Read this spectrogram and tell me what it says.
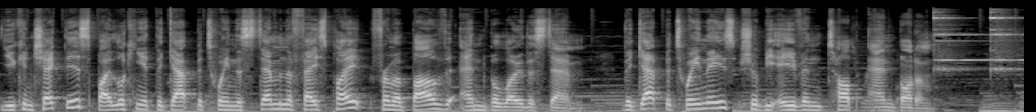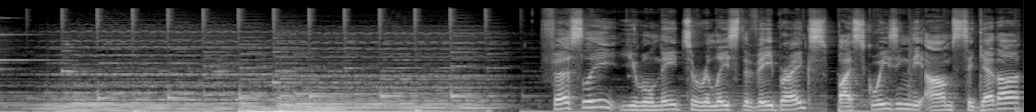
You can check this by looking at the gap between the stem and the faceplate from above and below the stem. The gap between these should be even top and bottom. Firstly, you will need to release the V-brakes by squeezing the arms together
